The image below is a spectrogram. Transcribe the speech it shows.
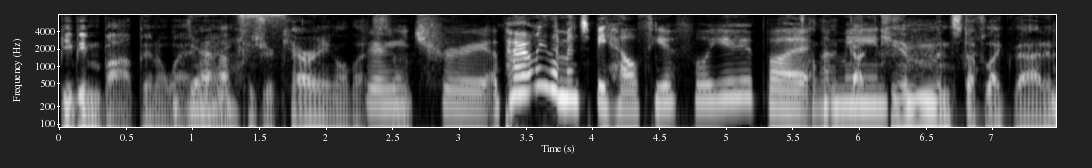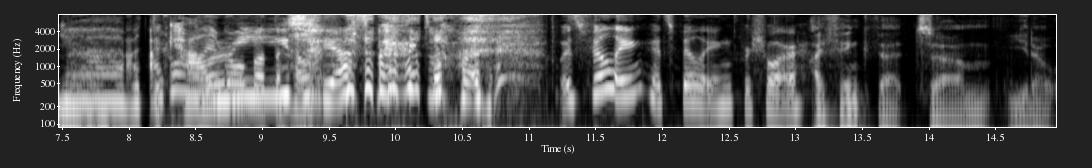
bibimbap in a way, right? Because you're carrying all that Very stuff. true. Apparently, they're meant to be healthier for you, but Well, I mean, got Kim and stuff like that in there, yeah, but the I don't really know about the healthy aspect, but it's filling. It's filling for sure. I think that um, you know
